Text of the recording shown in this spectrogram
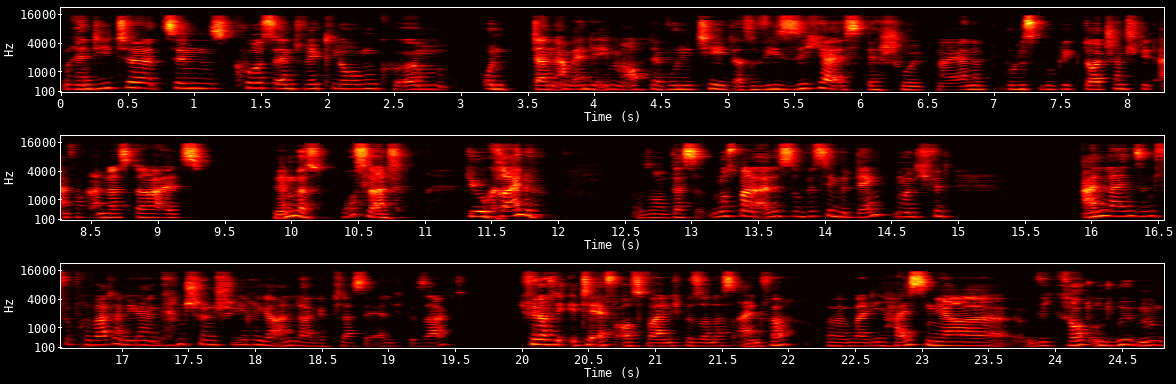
Rendite, Zins, Kursentwicklung ähm, und dann am Ende eben auch der Bonität. Also wie sicher ist der Schuldner? Ja, eine Bundesrepublik Deutschland steht einfach anders da als, nennen wir es, Russland, die Ukraine. Also das muss man alles so ein bisschen bedenken. Und ich finde, Anleihen sind für Privatanleger eine ganz schön schwierige Anlageklasse, ehrlich gesagt. Ich finde auch die ETF-Auswahl nicht besonders einfach, äh, weil die heißen ja wie Kraut und Rüben.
